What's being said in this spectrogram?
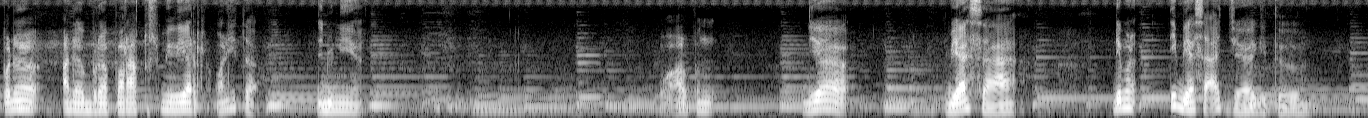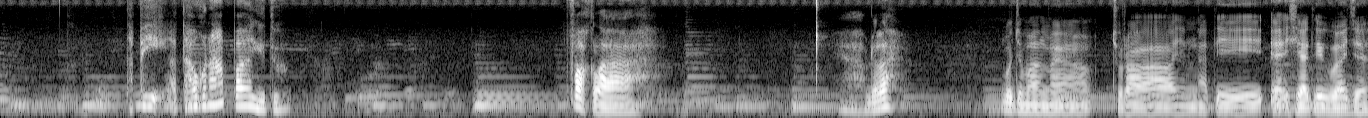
Padahal ada berapa ratus miliar wanita di dunia. Walaupun dia biasa dia dia biasa aja gitu. Tapi nggak tahu kenapa gitu fuck lah. Ya udahlah. Gue cuman mau curahin hati eh isi hati gue aja.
